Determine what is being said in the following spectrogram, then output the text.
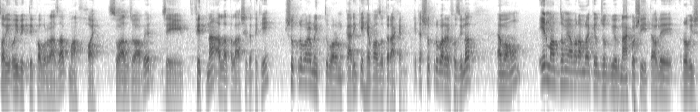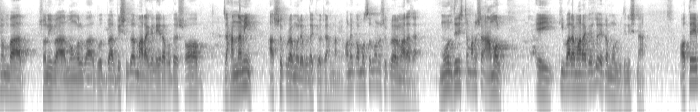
সরি ওই ব্যক্তির কবর রাজাব মাফ হয়। সোয়াল জবাবের যে ফিতনা আল্লাহ তালা সেটা থেকে শুক্রবারের মৃত্যুবরণকারীকে হেফাজতে রাখেন। এটা শুক্রবারের ফজিলত এবং এর মাধ্যমে আবার আমরা কেউ যোগ বিয়োগ না কষি, তাহলে রবি সোমবার, শনিবার, মঙ্গলবার, বুধবার, বৃহস্পতিবার মারা গেলে এরা বোধহয় সব জাহান্নামি। আর শুক্রবার মরে বোধহয় কেউ জাহান্নামি। অনেক অমুসলমানও শুক্রবার মারা যায়। মূল জিনিসটা মানুষের আমল। এই কিবারে মারা গেল এটা মূল জিনিস না। অতএব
